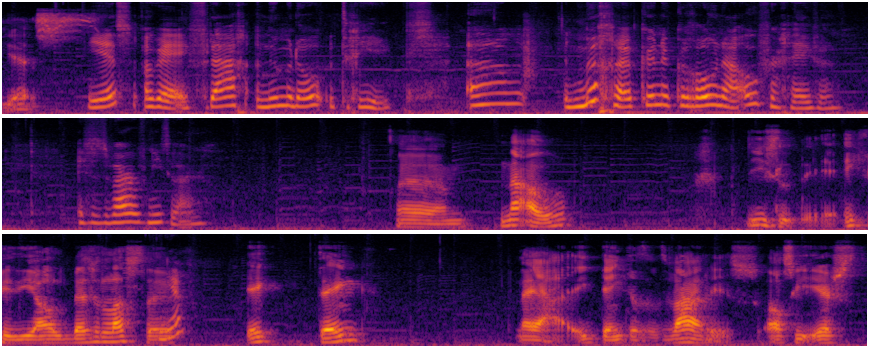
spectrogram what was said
Yes. yes. Oké, vraag nummer drie. Ehm, muggen kunnen corona overgeven. Is het waar of niet waar? Ehm, nou, die is, ik vind die al best lastig. Ja? Ik denk, nou ja, ik denk dat het waar is. Als hij eerst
